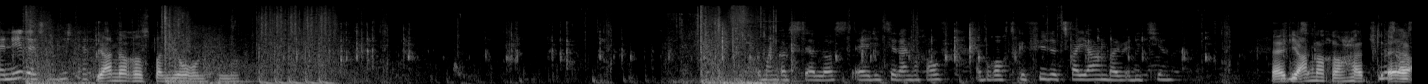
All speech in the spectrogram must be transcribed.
Hey, nee, der ist noch nicht. Der Die andere ist bei mir unten. Oh mein Gott, ist der lost. Die zählt einfach auf. Er braucht gefühlte zwei Jahre beim Editieren. Äh, die muss- andere hat äh, aus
